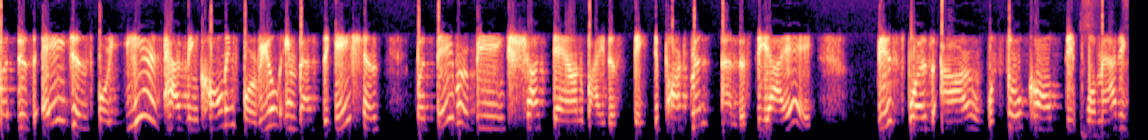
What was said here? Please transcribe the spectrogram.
But these agents for years have been calling for real investigations, but they were being shut down by the State Department and the CIA. This was our so-called diplomatic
